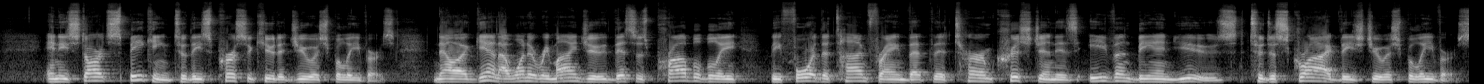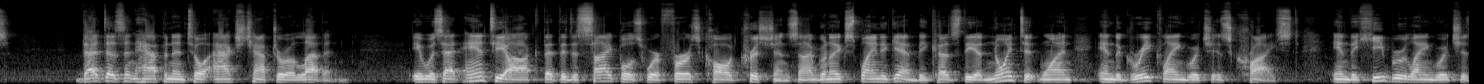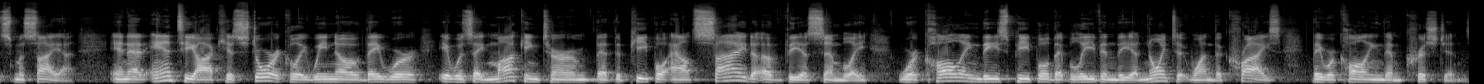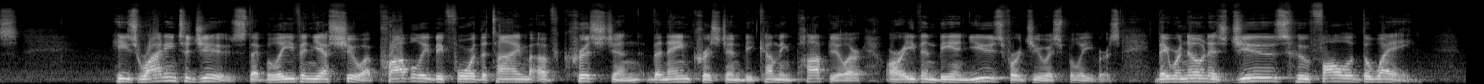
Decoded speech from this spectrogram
And he starts speaking to these persecuted Jewish believers. Now, again, I want to remind you this is probably before the time frame that the term Christian is even being used to describe these Jewish believers. That doesn't happen until Acts chapter 11. It was at Antioch that the disciples were first called Christians. And I'm going to explain again because the anointed one in the Greek language is Christ. In the Hebrew language, it's Messiah. And at Antioch, historically, we know they were, it was a mocking term that the people outside of the assembly were calling these people that believe in the anointed one, the Christ, they were calling them Christians. He's writing to Jews that believe in Yeshua, probably before the time of Christian, the name Christian becoming popular or even being used for Jewish believers. They were known as Jews who followed the way.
